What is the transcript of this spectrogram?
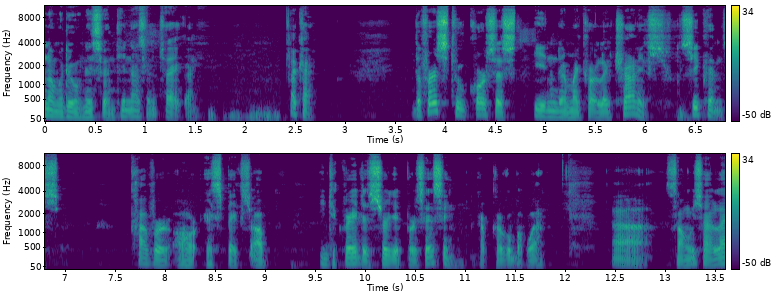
เรามาดูในส่วนที่น่าสนใจกัน Okay. The first two courses in the microelectronics sequence cover all aspects of integrated circuit processing ครับเขาก็บอกว่าอสองวิชาแร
